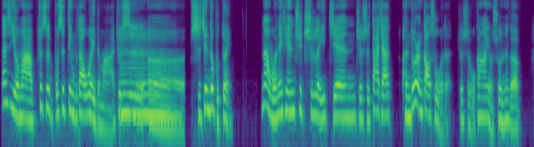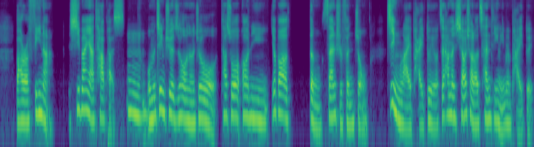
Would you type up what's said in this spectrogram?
但是有嘛，就是不是订不到位的嘛，就是、嗯、呃时间都不对。那我那天去吃了一间，就是大家很多人告诉我的，就是我刚刚有说的那个 Barafina 西班牙 tapas。嗯，我们进去了之后呢，就他说哦，你要不要等三十分钟进来排队哦，在他们小小的餐厅里面排队。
